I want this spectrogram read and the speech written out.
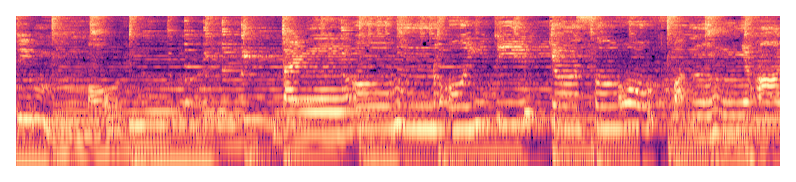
tim một người. Đành ôm nỗi tiếc cho số phận nhỏ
